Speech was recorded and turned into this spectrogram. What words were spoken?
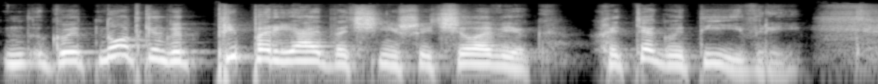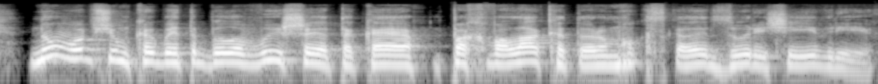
говорит, Ноткин, говорит, припорядочнейший человек, хотя, говорит, и еврей. Ну, в общем, как бы это была высшая такая похвала, которую мог сказать Зорич о евреях.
